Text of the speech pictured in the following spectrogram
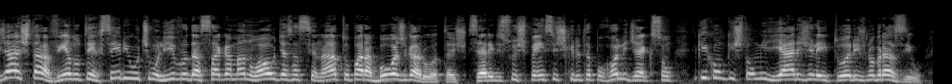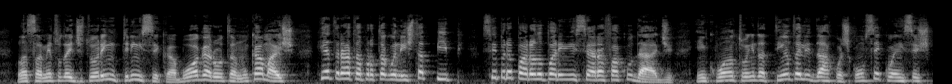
Já está vendo o terceiro e último livro da saga Manual de Assassinato para Boas Garotas, série de suspense escrita por Holly Jackson e que conquistou milhares de leitores no Brasil. Lançamento da editora Intrínseca, Boa Garota Nunca Mais, retrata a protagonista Pip se preparando para iniciar a faculdade, enquanto ainda tenta lidar com as consequências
